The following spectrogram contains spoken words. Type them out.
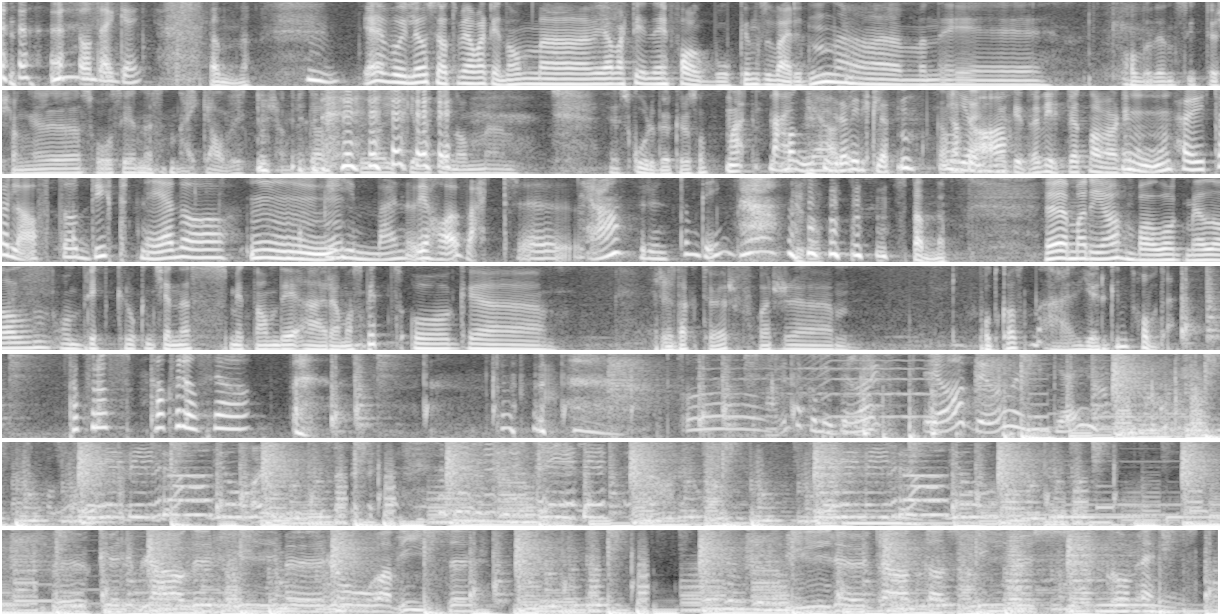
Og det er gøy. Spennende. Jeg vil jo si at vi har vært innom eh, Vi har vært inne i fagbokens verden, eh, men i alle dens yttersjanger, så å si. Nesten Nei, ikke alle yttersjangere. det har Vi har ikke vært innom eh, skolebøker og sånn. Nei, Nei, mange sider av virkeligheten. Kan man Ja. si. Mange sider av virkeligheten har vi vært innom. Høyt og lavt og dypt ned og opp i himmelen. Vi har jo vært uh, Ja. rundt omkring. Ja. Spennende. Eh, Maria Balog Medalen og Britt Kroken Kjennes, mitt navn det er Rama Smith. Og eh, redaktør for eh, podkasten er Jørgen Hovde. Takk for oss. Takk for oss, ja. Ja, det var veldig gøy. Aviser. Bilder, data, spill, musikk og nett.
